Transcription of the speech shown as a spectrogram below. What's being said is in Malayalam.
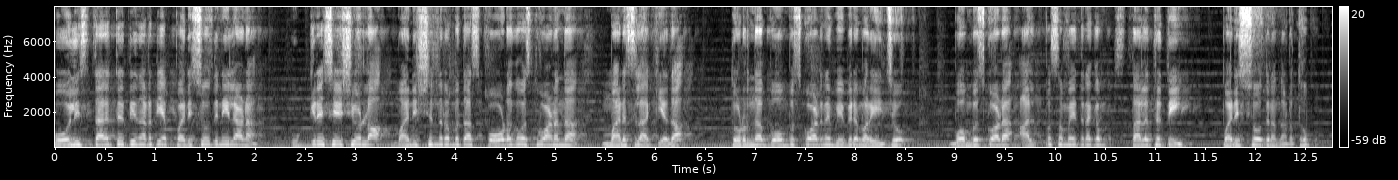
പോലീസ് സ്ഥലത്തെത്തി നടത്തിയ പരിശോധനയിലാണ് ഉഗ്രശേഷിയുള്ള മനുഷ്യനിർമ്മിത സ്ഫോടക വസ്തുവാണെന്ന് മനസ്സിലാക്കിയത്. തുടർന്ന് ബോംബ് സ്ക്വാഡിന് വിവരമറിയിച്ചു. ബോംബ് സ്ക്വാഡ് അല്പസമയത്തിനകം സ്ഥലത്തെത്തി പരിശോധന നടത്തും.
